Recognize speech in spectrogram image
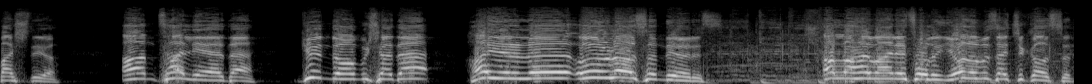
başlıyor. Antalya'ya da gün doğmuşa da hayırlı uğurlu olsun diyoruz. Allah'a emanet olun. Yolumuz açık olsun.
